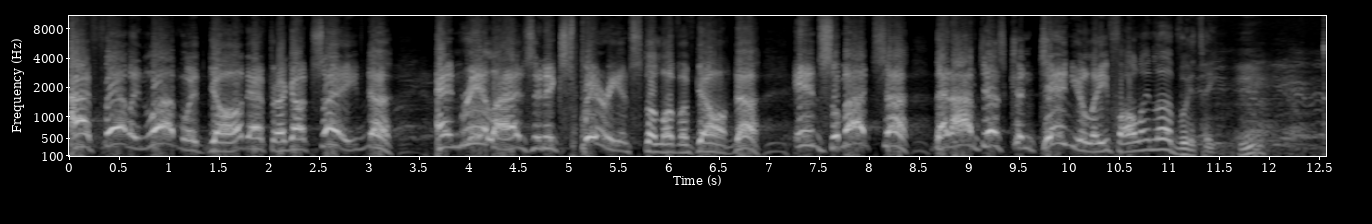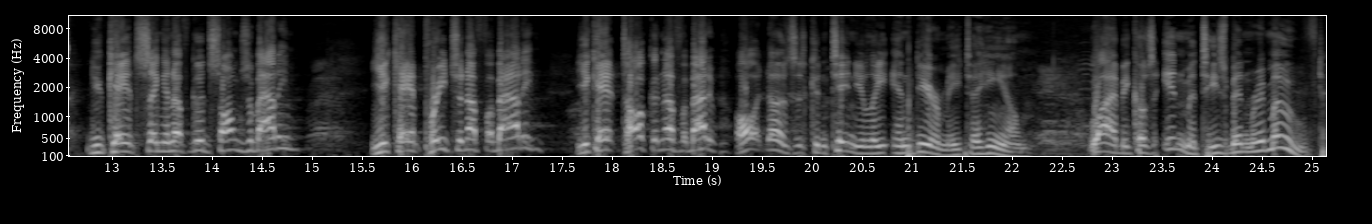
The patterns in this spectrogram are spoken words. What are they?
I fell in love with God after I got saved uh, and realized and experienced the love of God. Uh, in so much uh, that I've just continually fallen in love with Him. You can't sing enough good songs about Him. You can't preach enough about Him. You can't talk enough about Him. All it does is continually endear me to Him. Why? Because enmity's been removed.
